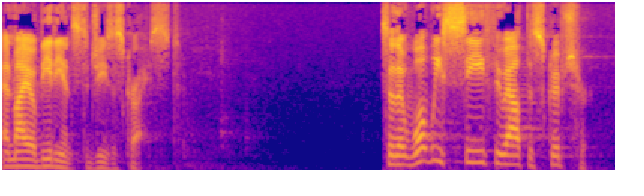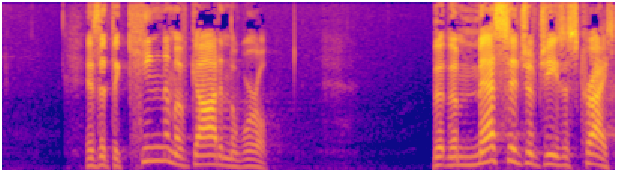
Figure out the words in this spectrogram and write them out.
and my obedience to Jesus Christ. So that what we see throughout the scripture is that the kingdom of God in the world the, the message of Jesus Christ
